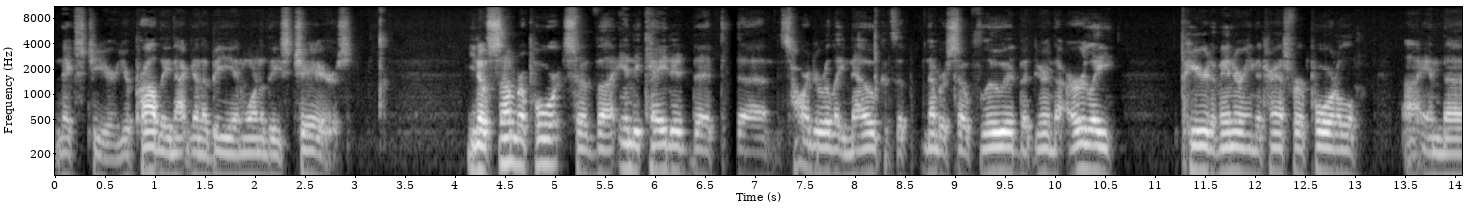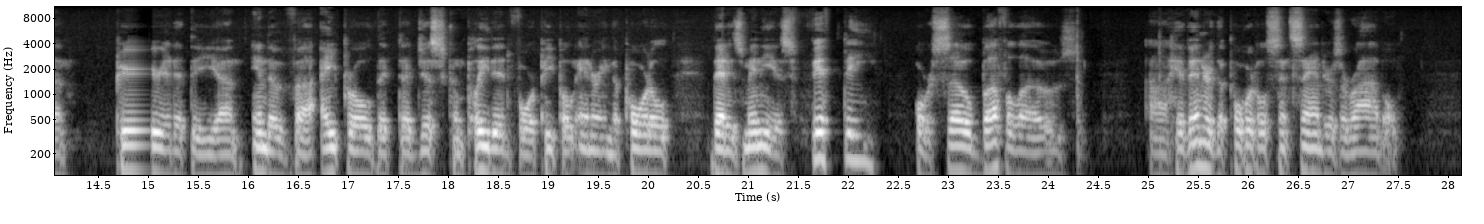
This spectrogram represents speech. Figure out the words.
next year. You're probably not going to be in one of these chairs. You know, some reports have uh, indicated that uh, it's hard to really know because the number is so fluid, but during the early period of entering the transfer portal uh, and the period at the uh, end of uh, April that uh, just completed for people entering the portal that as many as 50 or so Buffaloes uh, have entered the portal since Sanders' arrival.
